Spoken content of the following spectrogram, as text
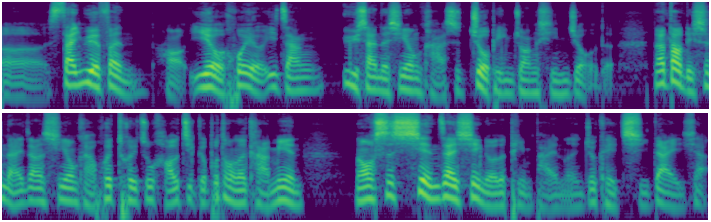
呃三月份好也有会有一张玉山的信用卡是旧瓶装新酒的。那到底是哪一张信用卡会推出好几个不同的卡面，然后是现在现有的品牌呢？你就可以期待一下。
